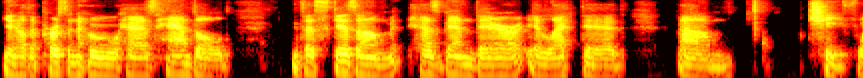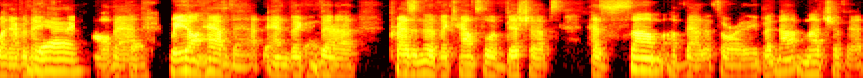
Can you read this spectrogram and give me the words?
you know, the person who has handled the schism has been their elected um, chief, whatever they yeah. call that. We don't have that. And the, right. the president of the Council of Bishops has some of that authority, but not much of it.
